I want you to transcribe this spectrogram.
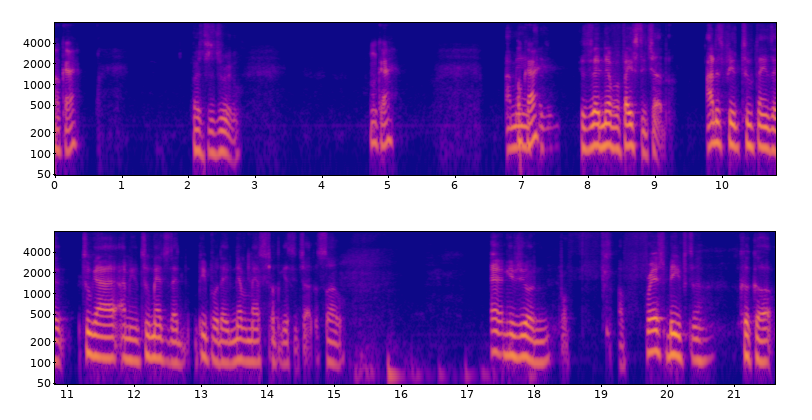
Okay. versus Drew. Okay. I mean, Okay. because they never faced each other. I just picked two things that two guys. I mean, two matches that people they never matched up against each other. So that gives you a, a fresh beef to cook up,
